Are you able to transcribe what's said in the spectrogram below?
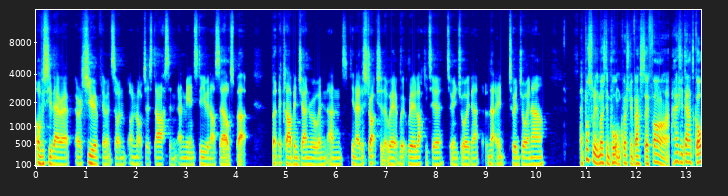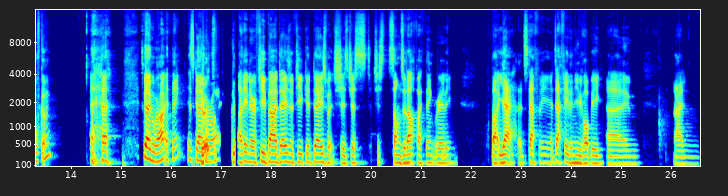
obviously they're a, are a huge influence on on not just us and, and me and Stephen ourselves, but but the club in general and and you know the structure that we're we're lucky to to enjoy that, that to enjoy now. And possibly the most important question we've asked so far: How's your dad's golf going? it's going all right. I think it's going Good. all right. I think there are a few bad days and a few good days, which is just just sums it up. I think really, but yeah, it's definitely definitely the new hobby, um, and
